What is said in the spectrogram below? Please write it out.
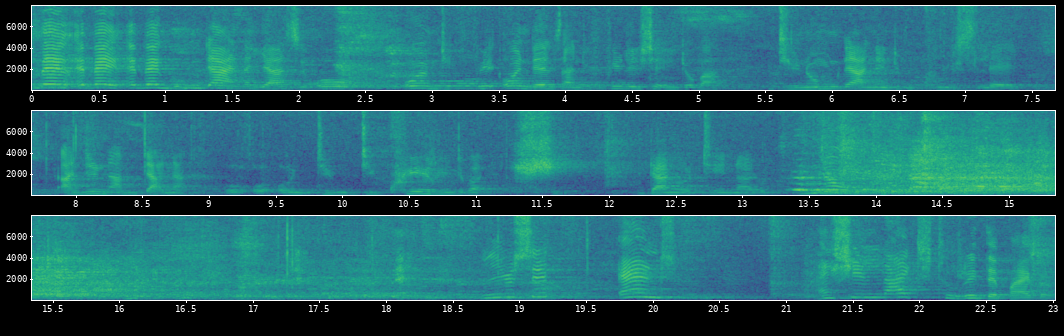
ebe- ebe- ebengumntana yazi ondenza ndifilishe into yoba ndinomntana endimkhulisileyo andinamntana ndikhwiri into yoba shi ntanothina lo? No See, and and she liked to read the Bible.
